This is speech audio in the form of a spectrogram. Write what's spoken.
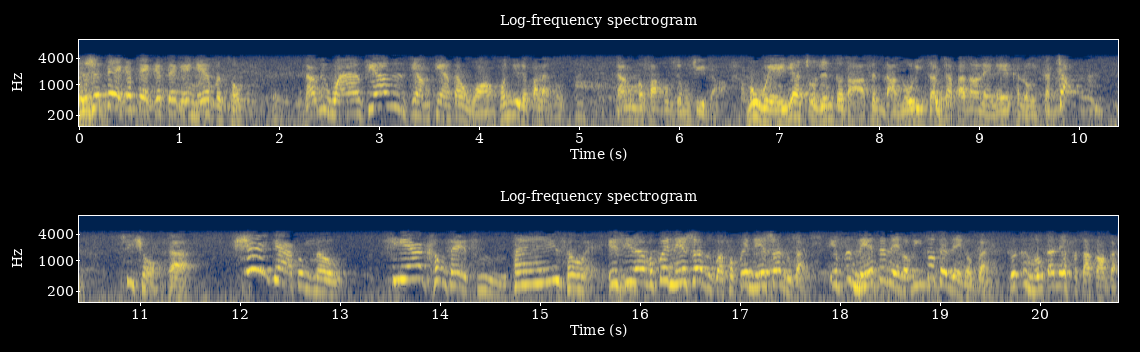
你说带个带个带个还不错，那你晚上是这样讲到黄昏就来不能够。那么我发布中去的，我唯一做人都大声大努力，咱家打上来来他弄一个家。师兄啊，谁家东楼。两口在此白首哎，有些人不管你算子管，不管你算子管，又不是你的那个，你做的那个管，这个我当然不打高个，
